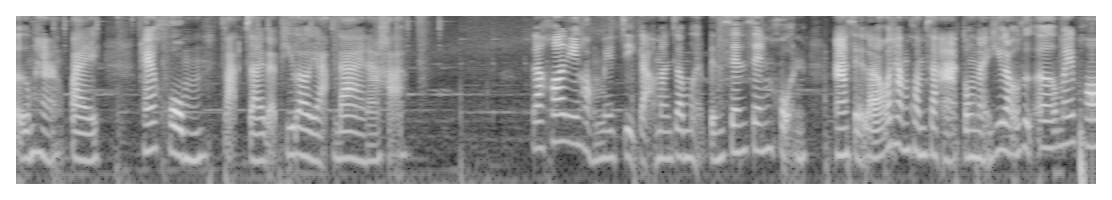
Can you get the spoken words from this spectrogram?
เติมหางไปให้คมสะใจแบบที่เราอยากได้นะคะแล้วข้อดีของเมจิกอะมันจะเหมือนเป็นเส้นเส้นขน อะเสร็จแล้วเราก็ทำความสะอาดตรงไหนที่เรารู้สึกเออไม่พอ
